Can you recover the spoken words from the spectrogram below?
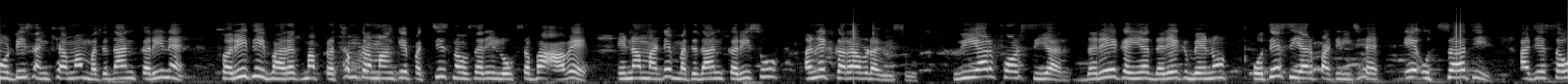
મોટી સંખ્યામાં મતદાન કરીને ફરીથી ભારતમાં પ્રથમ ક્રમાંકે પચીસ નવસારી લોકસભા આવે એના માટે મતદાન કરીશું અને કરાવડાવીશું. વી આર ફોર સીઆર દરેક અહીંયા દરેક બહેનો પોતે સી આર પાટીલ છે. એ ઉત્સાહથી આજે સૌ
